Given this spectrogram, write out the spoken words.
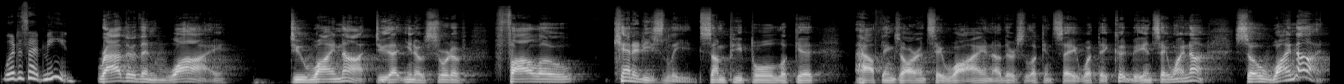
What does that mean? rather than why, do why not? Do that, you know, sort of follow Kennedy's lead. Some people look at how things are and say why, and others look and say what they could be and say why not. So why not?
